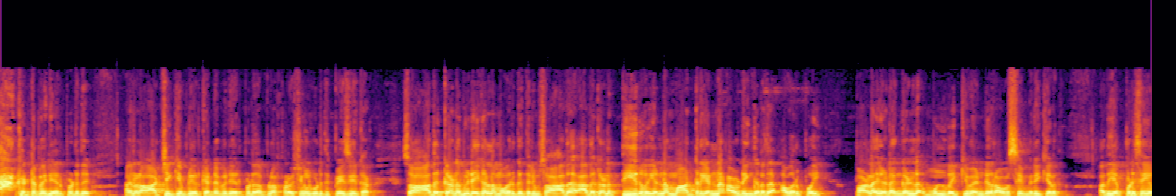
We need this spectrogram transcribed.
கெட்ட பேர் ஏற்படுது? அதனால் ஆட்சிக்கு எப்படி ஒரு கெட்ட பேர் ஏற்படுது? அப்படிலாம் பல விஷயங்கள் கொடுத்து பேசியிருக்காரு. ஸோ அதுக்கான விடைகள்லாம் அவருக்கு தெரியும். ஸோ அதை அதுக்கான தீர்வு என்ன மாற்று என்ன அப்படிங்கிறத அவர் போய் பல இடங்களில் முன்வைக்க வேண்டிய ஒரு அவசியம் இருக்கிறது. அது எப்படி செய்ய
